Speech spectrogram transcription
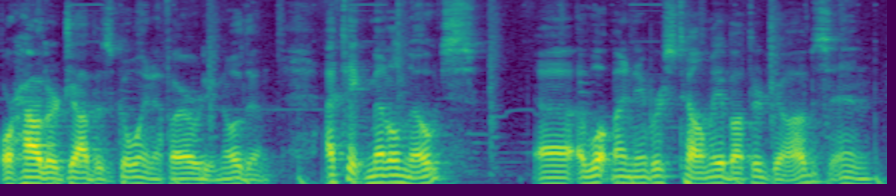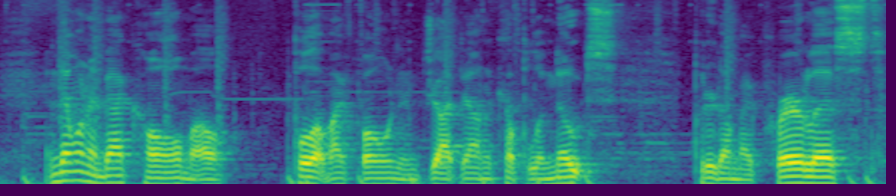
or how their job is going, if I already know them, I take mental notes uh, of what my neighbors tell me about their jobs, and and then when I'm back home, I'll pull out my phone and jot down a couple of notes, put it on my prayer list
